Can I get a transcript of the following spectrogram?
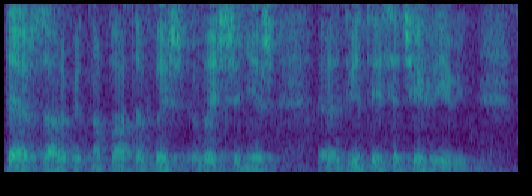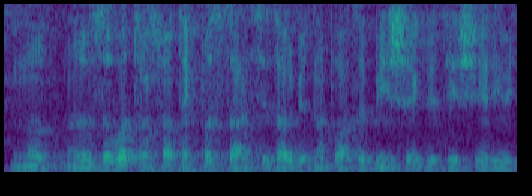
теж заробітна плата вищ- вище, ніж 2 тисячі гривень. Ну, е, завод трансплантних подстанцій, заробітна плата більше, як 2 тисячі гривень.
